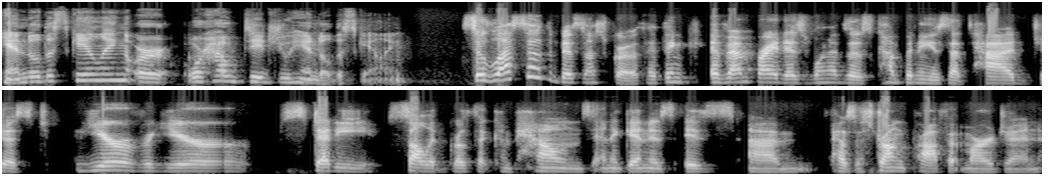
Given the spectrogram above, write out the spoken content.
handle the scaling or or how did you handle the scaling? So less of the business growth. I think Eventbrite is one of those companies that's had just year over year steady solid growth that compounds and again is is um, has a strong profit margin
